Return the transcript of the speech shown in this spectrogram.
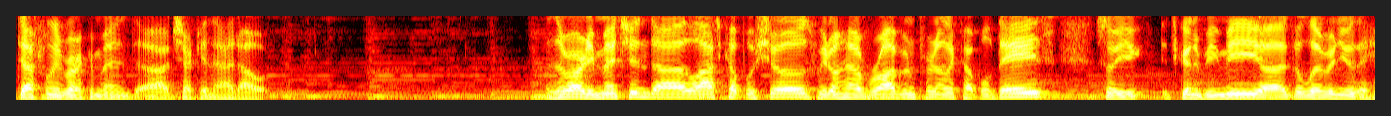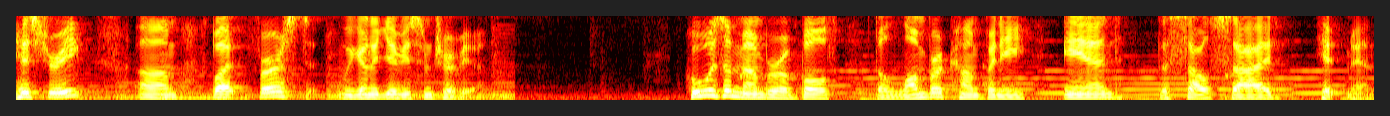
Definitely recommend uh, checking that out. As I've already mentioned, uh, the last couple of shows, we don't have Robin for another couple days, so you, it's going to be me uh, delivering you the history. Um, but first, we're going to give you some trivia. Who was a member of both the Lumber Company and the South Side Hitmen?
